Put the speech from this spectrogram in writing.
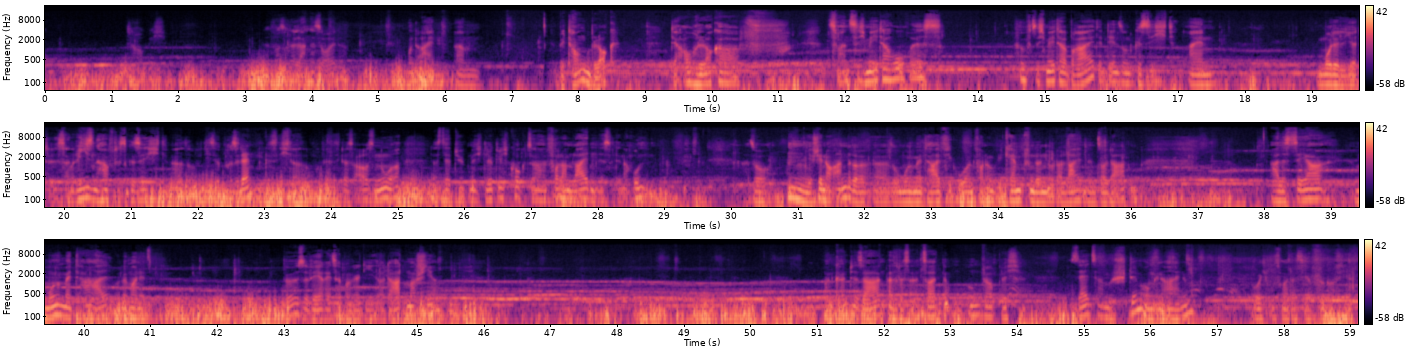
glaube ich. Einfach so eine lange Säule. Und ein ähm, Betonblock, der auch locker 20 Meter hoch ist, 50 Meter breit, in den so ein Gesicht ein modelliert ist, ein riesenhaftes Gesicht, also wie diese Präsidentengesichter, so ungefähr sieht das aus, nur, dass der Typ nicht glücklich guckt, sondern voll am Leiden ist und nach unten. Also hier stehen auch andere äh, so Monumentalfiguren von irgendwie kämpfenden oder leidenden Soldaten. Alles sehr monumental. Und wenn man jetzt böse wäre, jetzt hat man wieder die Soldaten marschieren. Man könnte sagen, also das erzeugt eine unglaublich seltsame Stimmung in einem. Oh, ich muss mal das hier fotografieren.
